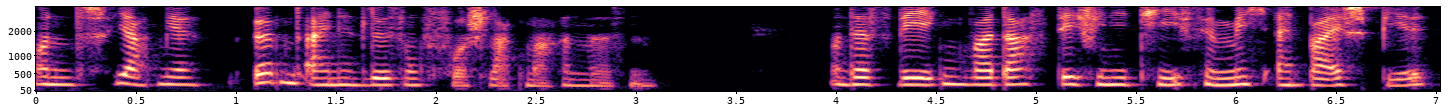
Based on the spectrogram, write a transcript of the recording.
und ja, mir irgendeinen Lösungsvorschlag machen müssen. Und deswegen war das definitiv für mich ein Beispiel,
